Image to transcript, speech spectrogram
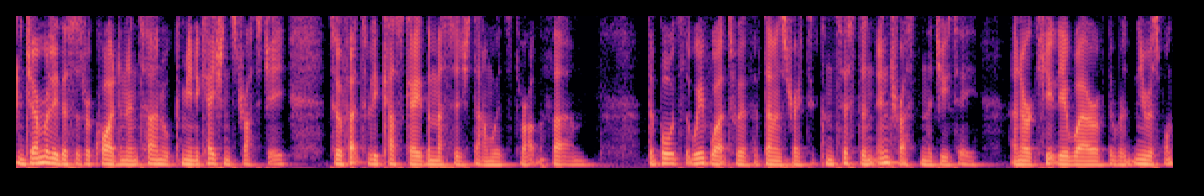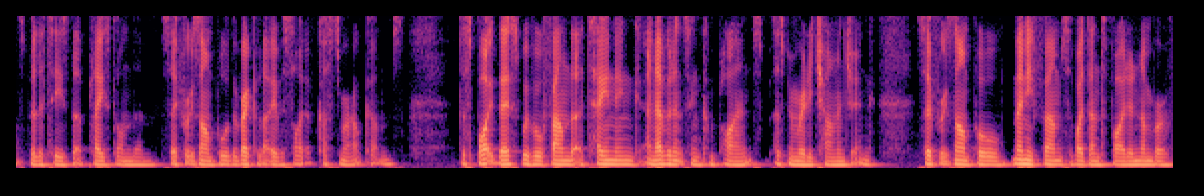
And generally, this has required an internal communication strategy to effectively cascade the message downwards throughout the firm. The boards that we've worked with have demonstrated consistent interest in the duty and are acutely aware of the new responsibilities that are placed on them. So, for example, the regular oversight of customer outcomes. Despite this, we've all found that attaining and evidencing compliance has been really challenging. So, for example, many firms have identified a number of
